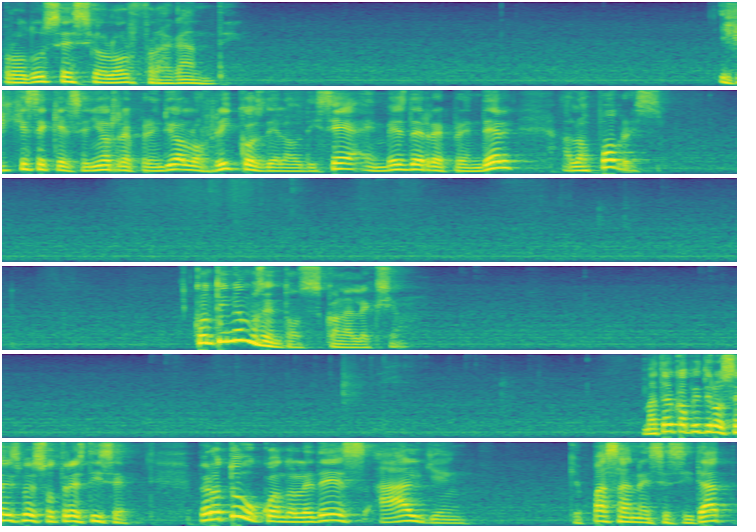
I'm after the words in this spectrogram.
produce ese olor fragante. Y fíjese que el Señor reprendió a los ricos de la Odisea en vez de reprender a los pobres. Continuemos entonces con la lección. Mateo capítulo 6, verso 3 dice, pero tú cuando le des a alguien que pasa necesidad,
